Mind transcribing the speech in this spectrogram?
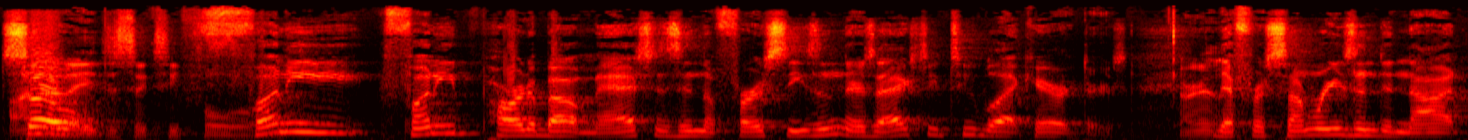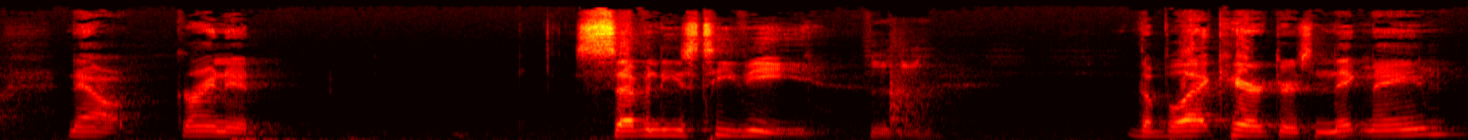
So the age of sixty four. Funny, funny part about MASH is in the first season, there's actually two black characters Really? that for some reason did not. Now, granted, 70s TV, Mm-hmm. the black character's nickname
